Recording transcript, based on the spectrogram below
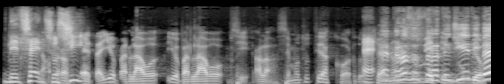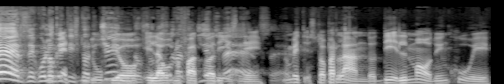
nel senso, no, sì. Aspetta, io parlavo, io parlavo, sì, allora, siamo tutti d'accordo. Eh, cioè, eh, però sono strategie dubbio, diverse, quello che ti sto dicendo. Il lavoro fatto da Disney. Metti, sto parlando del modo in cui,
